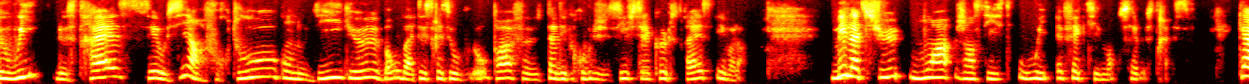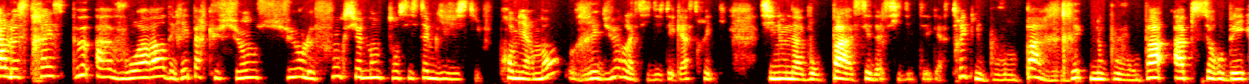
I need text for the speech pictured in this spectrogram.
que oui, le stress, c'est aussi un fourre-tout qu'on nous dit que bon, bah, t'es stressé au boulot, paf, euh, t'as des troubles digestifs, c'est que le stress, et voilà. Mais là-dessus, moi, j'insiste, oui, effectivement, c'est le stress. Car le stress peut avoir des répercussions sur le fonctionnement de ton système digestif. Premièrement, réduire l'acidité gastrique. Si nous n'avons pas assez d'acidité gastrique, nous ne pouvons pas, absorber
